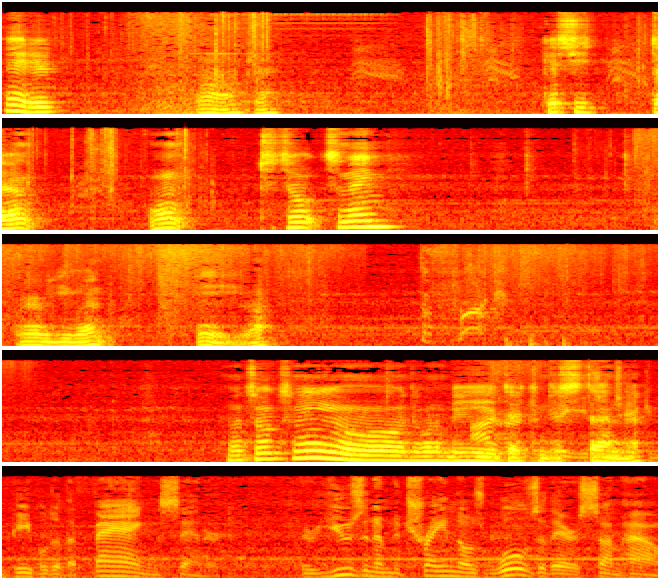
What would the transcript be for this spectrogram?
Hey, dude. Oh, okay. Guess you don't want to talk to me? Wherever you went. There you are. Want to talk to me, or do you want to be I a heard dick and the just stand there? taking people to the Fang Center. They're using them to train those wolves of theirs somehow.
